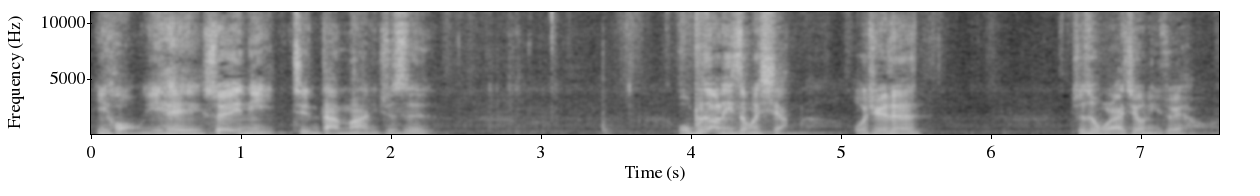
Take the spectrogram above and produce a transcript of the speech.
一红一黑。所以你简单嘛，你就是，我不知道你怎么想啊。我觉得就是我来救你最好了。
